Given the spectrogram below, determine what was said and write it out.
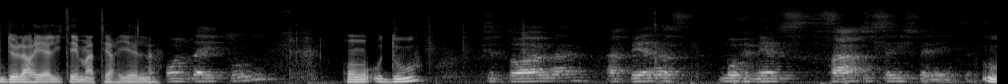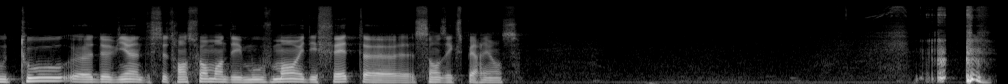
de la réalité matérielle, d'où apenas movimentos, fatos sem experiência. où tout euh, devient, se transforme en des mouvements et des faits euh, sans expérience.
